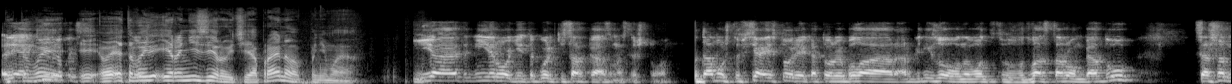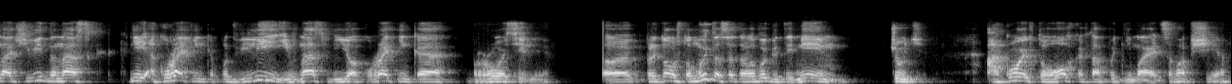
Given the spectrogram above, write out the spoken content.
это вы, это вы иронизируете, я правильно понимаю? Я, это не ирония, это горький сарказм, если что. Потому что вся история, которая была организована вот в 22 году, совершенно очевидно нас к ней аккуратненько подвели и в нас в нее аккуратненько бросили. Э, при том, что мы-то с этого выгод имеем чуть. А кое-кто, ох, как там поднимается вообще.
